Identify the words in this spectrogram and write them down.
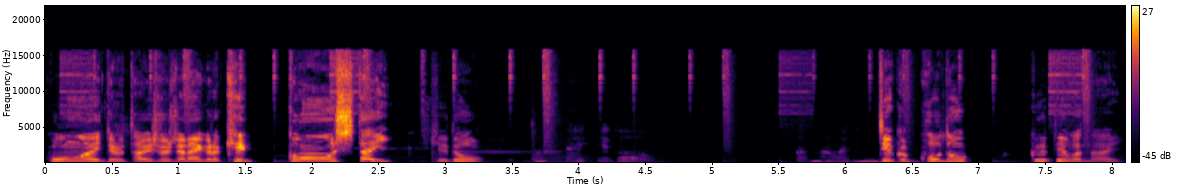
婚相手の対象じゃないから結婚をしたいけど結婚したいけどあ周りに。っていうか孤独ではない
